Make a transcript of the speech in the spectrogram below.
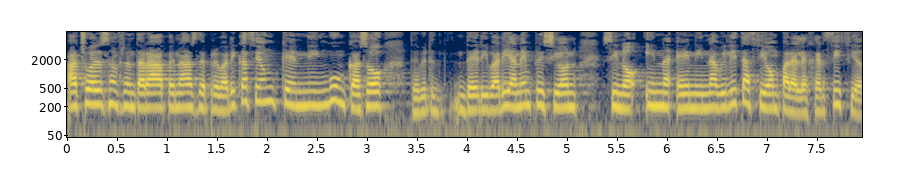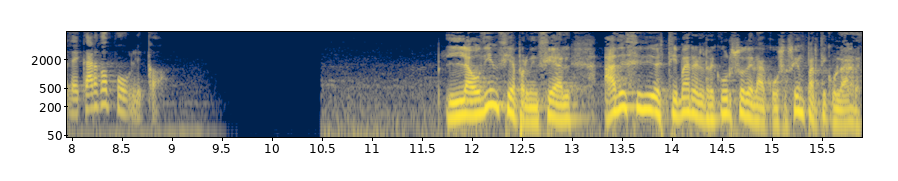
Achuel se enfrentará a penas de prevaricación que en ningún caso derivarían en prisión, sino en inhabilitación para el ejercicio de cargo público. La audiencia provincial ha decidido estimar el recurso de la acusación particular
